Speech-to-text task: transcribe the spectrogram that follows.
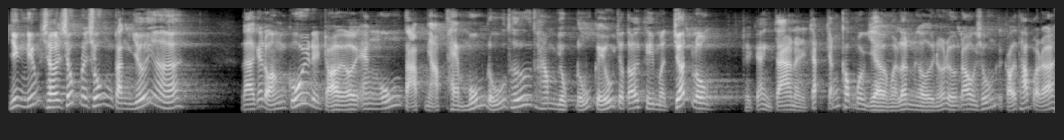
nhưng nếu sơ xúc nó xuống tầng dưới hả, là cái đoạn cuối đi, trời ơi, ăn uống tạp nhạp, thèm muốn đủ thứ, tham dục đủ kiểu cho tới khi mà chết luôn. Thì cái thằng cha này chắc chắn không bao giờ mà lên người nữa được, đâu xuống cái cõi thấp rồi đó.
